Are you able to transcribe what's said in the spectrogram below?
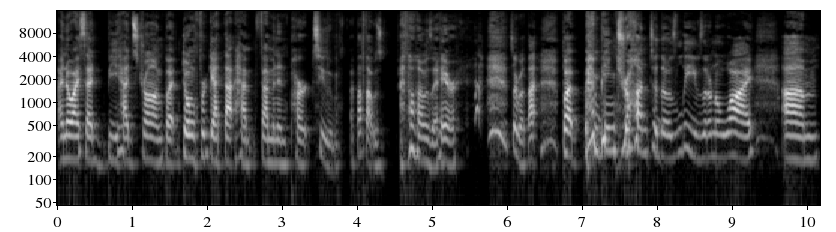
I know I said be headstrong, but don't forget that feminine part too. I thought that was, I thought that was a hair. Sorry about that. But I'm being drawn to those leaves, I don't know why. Um,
